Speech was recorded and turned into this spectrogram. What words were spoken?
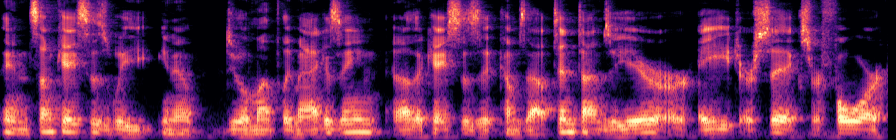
in some cases, we, you know, do a monthly magazine. In other cases, it comes out 10 times a year or eight or six or four,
